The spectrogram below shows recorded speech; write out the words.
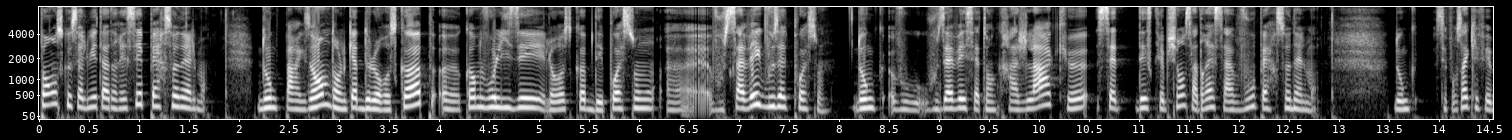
pense que ça lui est adressé personnellement. Donc par exemple, dans le cadre de l'horoscope, euh, quand vous lisez l'horoscope des poissons, euh, vous savez que vous êtes poisson. Donc vous, vous avez cet ancrage-là que cette description s'adresse à vous personnellement. C'est pour ça que l'effet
